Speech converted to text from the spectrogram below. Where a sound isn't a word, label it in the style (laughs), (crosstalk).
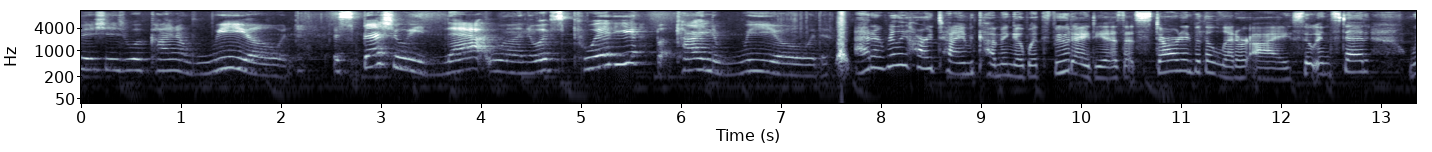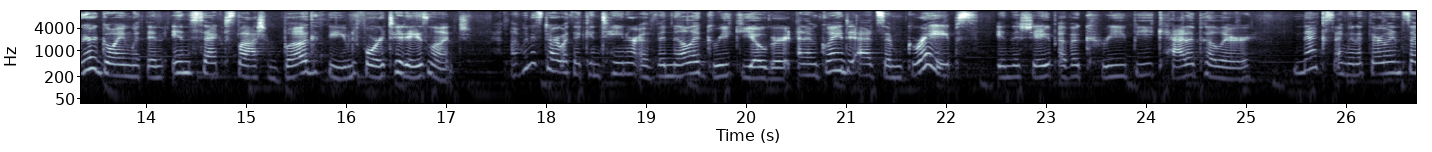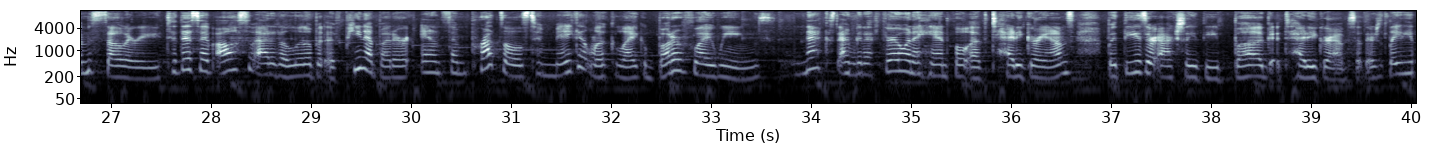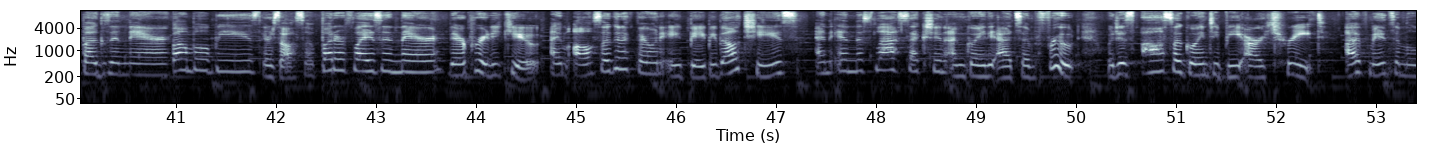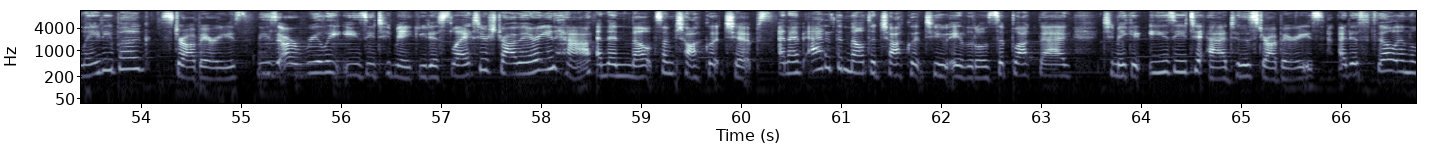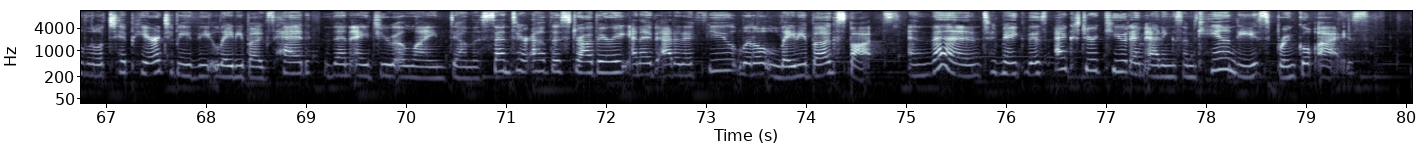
Jellyfishes look kind of weird. Especially that one. It looks pretty, but kind of weird. I had a really hard time coming up with food ideas that started with the letter I, so instead, we're going with an insect slash bug themed for today's lunch. I'm going to start with a container of vanilla Greek yogurt, and I'm going to add some grapes in the shape of a creepy caterpillar. Next, I'm going to throw in some celery. To this, I've also added a little bit of peanut butter and some pretzels to make it look like butterfly wings. Next, I'm to throw in a handful of Teddy Grahams, but these are actually the bug Teddy Grahams. So there's ladybugs in there, bumblebees, there's also butterflies in there. They're pretty cute. I'm also to throw in a Babybel cheese, and in this last section, I'm going to add some fruit, which is also going to be our treat. I've made some ladybug strawberries. These are really easy to make. You just slice your strawberry in half and then melt some chocolate chips. And I've added the melted chocolate to a little Ziploc bag to make it easy to add to the strawberries. I just fill in the little tip here to be the ladybug's head. Then I drew a line down the center of the strawberry and I've added a few little ladybug spots. And then to make this extra cute, I'm adding some candy sprinkle eyes.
